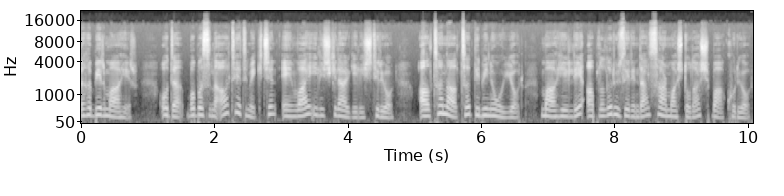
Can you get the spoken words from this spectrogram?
Daha bir mahir. O da babasını alt etmek için envai ilişkiler geliştiriyor. Altan alta dibine uyuyor. Mahirliği ablalar üzerinden sarmaş dolaş bağ kuruyor.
